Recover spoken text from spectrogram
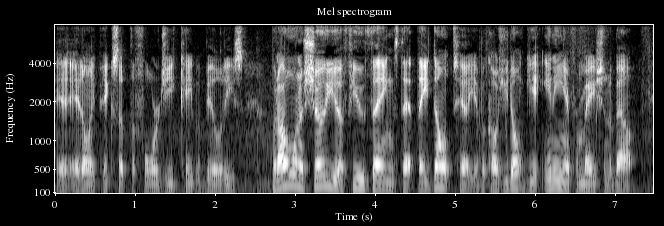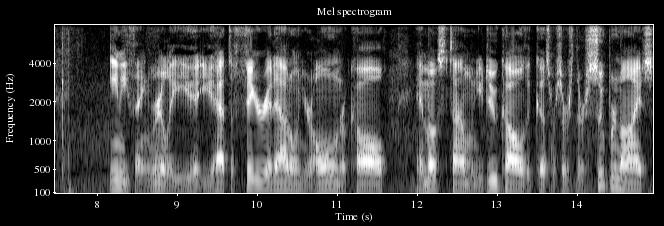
It, it only picks up the 4G capabilities. But I want to show you a few things that they don't tell you because you don't get any information about anything really. You, you have to figure it out on your own or call. And most of the time, when you do call the customer service, they're super nice.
